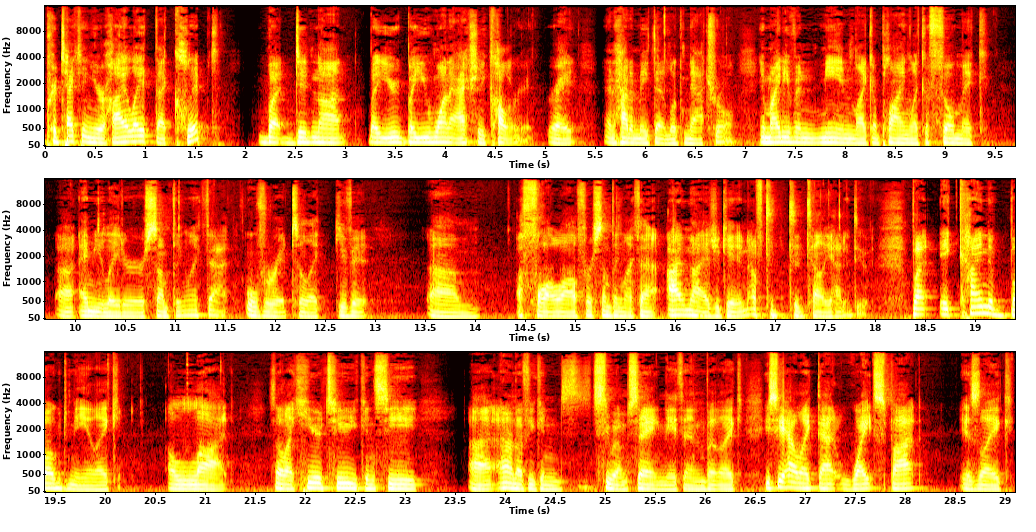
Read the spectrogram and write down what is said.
protecting your highlight that clipped but did not but you but you want to actually color it right? And how to make that look natural. It might even mean like applying like a filmic uh, emulator or something like that over it to like give it um, a fall off or something like that. I'm not educated enough to, to tell you how to do it. But it kind of bugged me like a lot so like here too you can see uh, i don't know if you can see what i'm saying nathan but like you see how like that white spot is like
